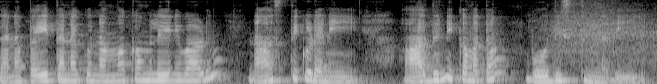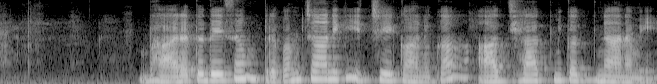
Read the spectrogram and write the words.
తనపై తనకు నమ్మకం లేనివాడు నాస్తికుడని ఆధునిక మతం బోధిస్తున్నది. భారతదేశం ప్రపంచానికి ఇచ్చే కానుక ఆధ్యాత్మిక జ్ఞానమే.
